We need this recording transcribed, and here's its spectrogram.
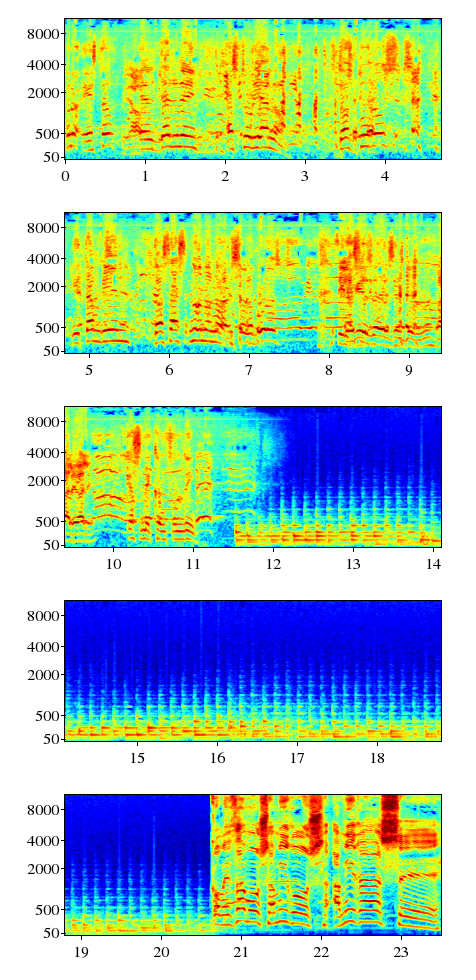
Bueno, esto, el derbe asturiano, dos puros y también dos as... No, no, no, solo puros. Sí, lo Eso que... es el puro, ¿no? Vale, vale. Casi me confundí. Comenzamos, amigos, amigas. Eh,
